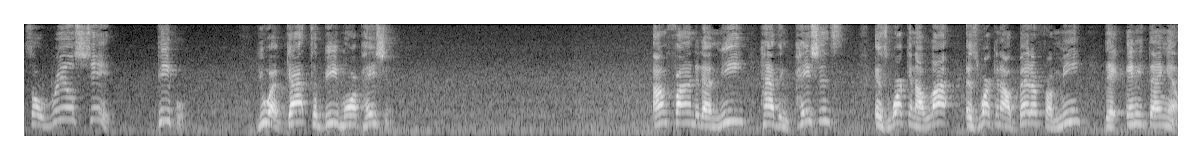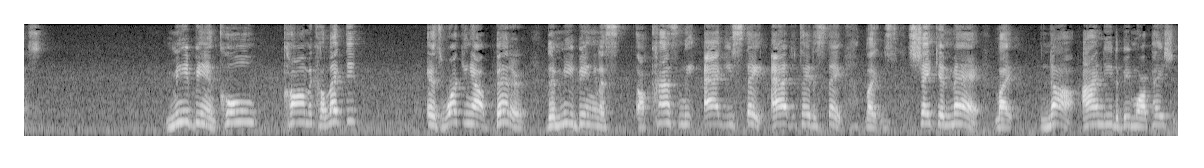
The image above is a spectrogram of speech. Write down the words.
So, real shit, people, you have got to be more patient. I'm finding that me having patience is working a lot, is working out better for me than anything else. Me being cool, calm, and collected is working out better than me being in a, a constantly aggy state, agitated state, like shaking mad. Like, nah, I need to be more patient.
